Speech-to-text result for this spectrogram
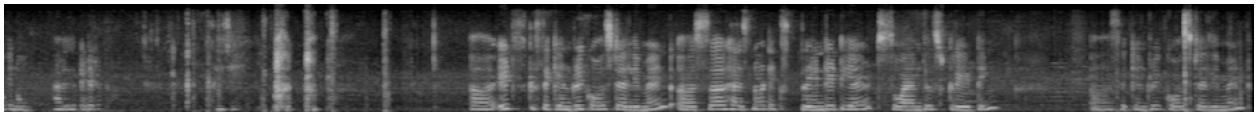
okay no I will edit it uh, its secondary cost element. Uh, sir has not explained it yet so I am just creating secondary cost element.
